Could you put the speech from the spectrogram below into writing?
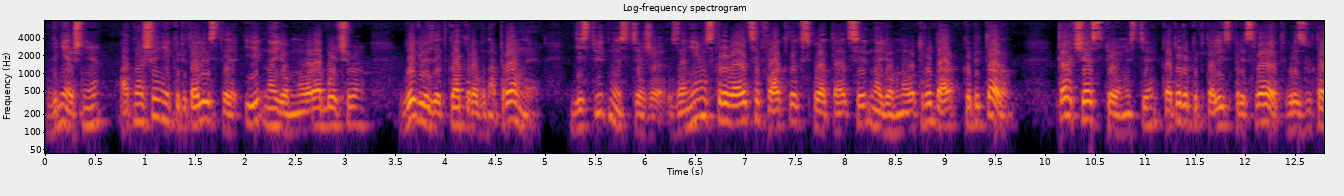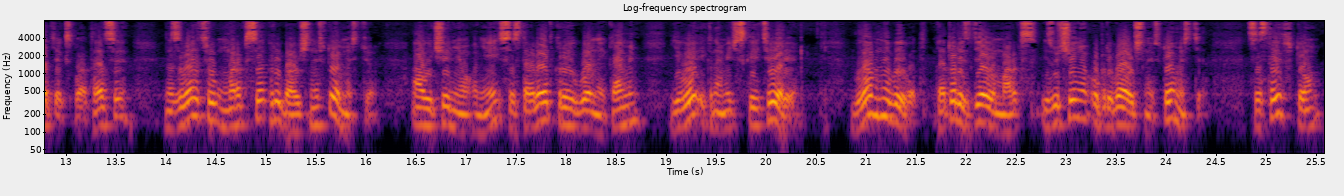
внешне отношения капиталиста и наемного рабочего выглядят как равноправные, в действительности же за ним скрывается факт эксплуатации наемного труда капиталом. Та часть стоимости, которую капиталист присваивает в результате эксплуатации, называется у Маркса прибавочной стоимостью, а учение о ней составляет краеугольный камень его экономической теории – Главный вывод, который сделал Маркс из учения о прибавочной стоимости, состоит в том,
